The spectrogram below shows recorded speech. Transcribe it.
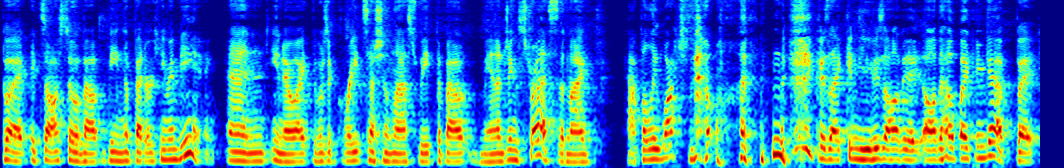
but it's also about being a better human being. And, you know, I, there was a great session last week about managing stress and I happily watched that one because I can use all the, all the help I can get. But,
